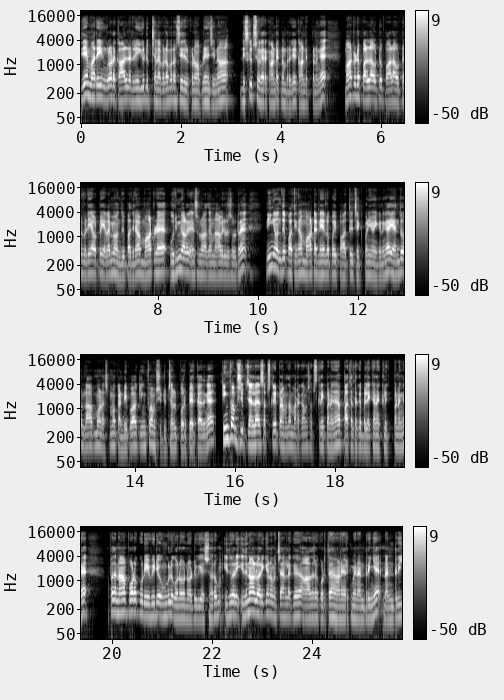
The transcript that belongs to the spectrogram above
இதே மாதிரி உங்களோட கால்நடையிலையும் யூடியூப் சேனல் விளம்பரம் செய்து இருக்கணும் அப்படின்னு வச்சிங்கன்னா டிஸ்கிரிப்ஷனில் இருக்கிற காண்டாக்ட் நம்பருக்கு காண்டாக்ட் பண்ணுங்கள் மாட்டோட பல்லாகட்டும் பாலாகட்டும் வெளியாகட்டும் எல்லாமே வந்து பார்த்திங்கன்னா மாட்டோட உரிமையாளர் என்ன சொல்லுவாங்க நான் வீடியோ சொல்கிறேன் நீங்கள் வந்து பார்த்தீங்கன்னா மாட்டை நேரில் போய் பார்த்து செக் பண்ணி வாங்கிக்கிறங்க எந்த ஒரு லாபமோ நஷ்டமோ கண்டிப்பாக கிங் ஃபார்ம் யூடியூப் சேனல் பொறுப்பே இருக்காதுங்க. கிங் ஃபார்ம் யூடியூப் சேனலை சப்ஸ்கிரைப் பண்ணாமல் தான் மறக்காமல் சப்ஸ்கிரைப் பண்ணுங்கள் பார்த்துட்டு இருக்க பெல்லைக்கான கிளிக் பண்ணுங்கள் அப்போ தான் நான் போடக்கூடிய வீடியோ உங்களுக்கு ஒன்று ஒரு நோட்டிஃபிகேஷன் வரும். இதுவரை இது நாள் வரைக்கும் நம்ம சேனலுக்கு ஆதரவு கொடுத்த அனைவருக்குமே நன்றிங்க. நன்றி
